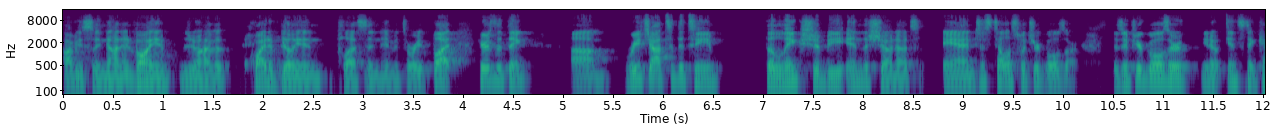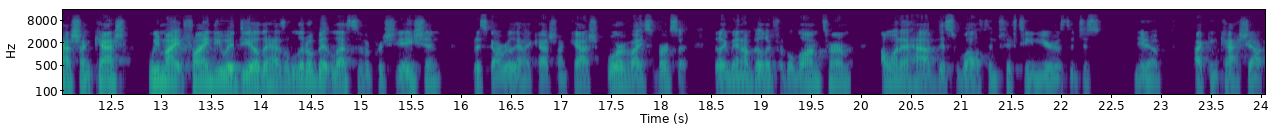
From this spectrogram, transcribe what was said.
Obviously not in volume. You don't have a quite a billion plus in inventory. But here's the thing. Um, reach out to the team the link should be in the show notes and just tell us what your goals are because if your goals are you know instant cash on cash we might find you a deal that has a little bit less of appreciation but it's got really high cash on cash or vice versa you're like man i'm building for the long term i want to have this wealth in 15 years that just you know i can cash out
